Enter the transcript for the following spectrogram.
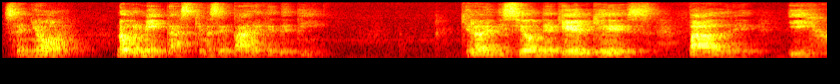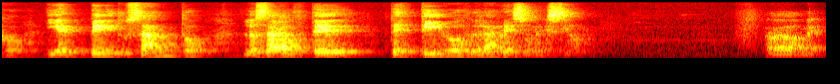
Señor, no permitas que me separe de ti. Que la bendición de aquel que es Padre, Hijo y Espíritu Santo los haga a ustedes testigos de la resurrección. Amén.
